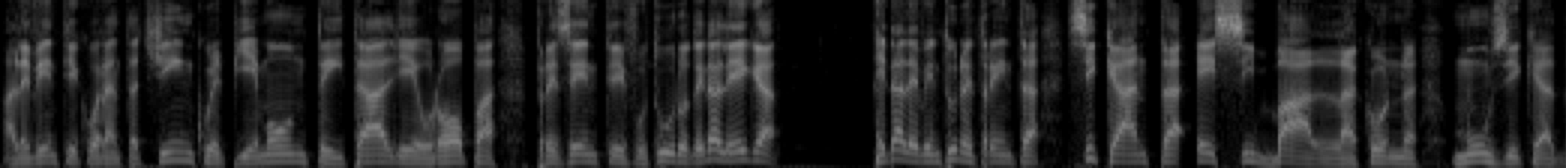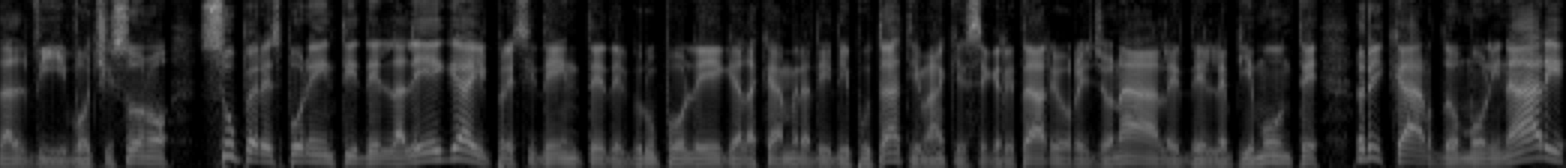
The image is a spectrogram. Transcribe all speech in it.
alle 20.45 Piemonte, Italia, Europa, presente e futuro della Lega. E dalle 21.30 si canta e si balla con musica dal vivo. Ci sono super esponenti della Lega, il presidente del gruppo Lega alla Camera dei Deputati, ma anche il segretario regionale del Piemonte Riccardo Molinari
